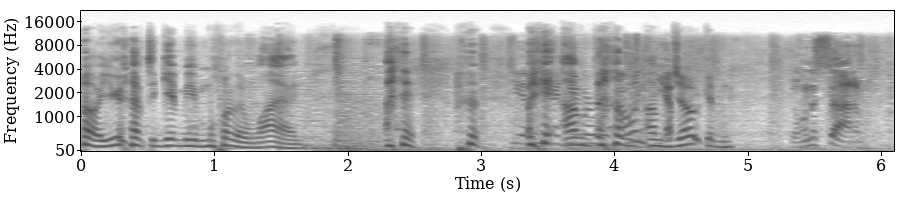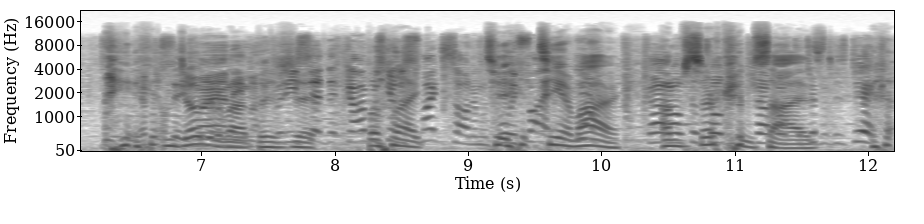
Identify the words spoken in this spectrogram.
Bro, you're going to have to get me more than wine. I'm, I'm, I'm joking. Going to Sodom. I'm joking about this But he shit. said that God but was gonna like, smite Sodom with T- holy fire. TMI, God I'm also told him to chop off the tip circumcised. of his dick.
